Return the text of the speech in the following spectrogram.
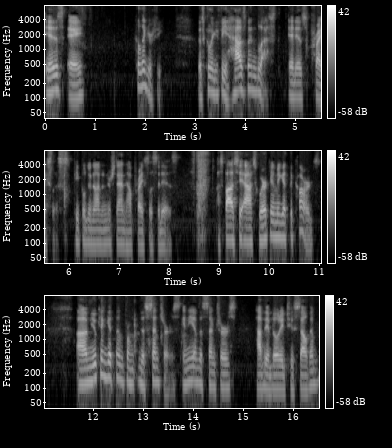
is a calligraphy. This calligraphy has been blessed. It is priceless. People do not understand how priceless it is Aspasia asks where can we get the cards? Um, you can get them from the centers. Any of the centers have the ability to sell them.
